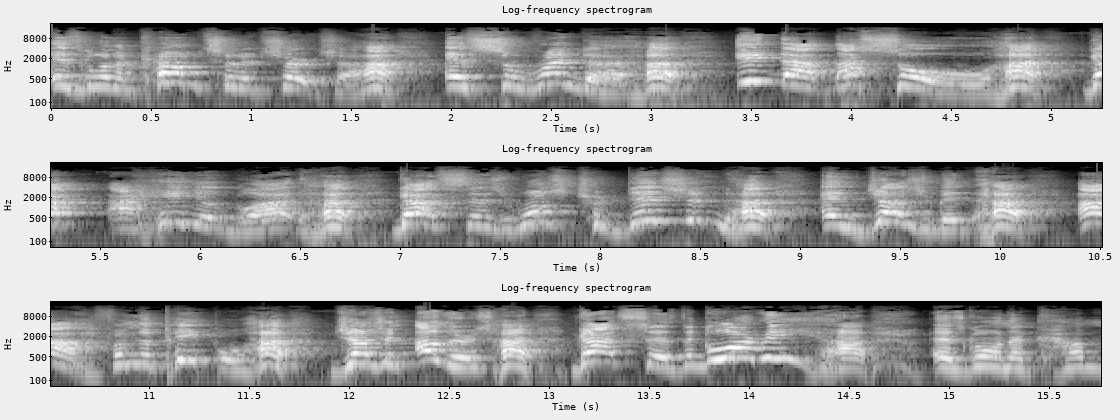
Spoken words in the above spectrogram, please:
is going to come to the church and surrender. Eat that my soul. God, I hear you, God. God says once tradition and judgment ah, from the people judging others, God says the glory is going to come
